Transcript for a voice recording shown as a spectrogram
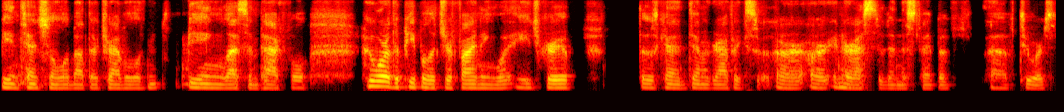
be intentional about their travel of being less impactful. Who are the people that you're finding? What age group? Those kind of demographics are are interested in this type of, of tours.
